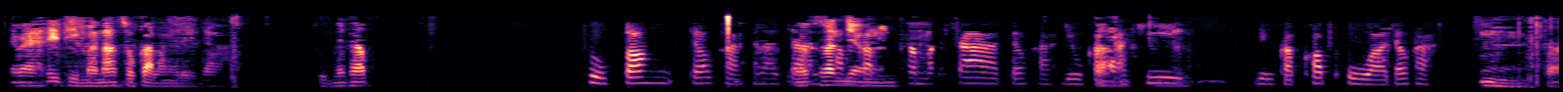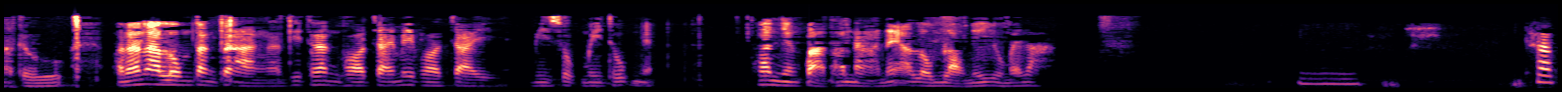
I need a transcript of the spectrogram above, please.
ใช่ไหมที่ทีมานะโสกาลังเลได้ถูกไหมครับ ถูกต้องเจ้าค่ะท่านอาจารแล้วย์ท่านทำยักับงธรรมชาติเจ้าค่ะ อยู่กับครับอาชีพ อยู่กับครอบครัวเจ้าค่ะ อืมสาธุเพราะฉะนั้นอารมณ์ต่างๆอะที่ท่านพอใจไม่พอใจ มีสุขมีทุกข์เนี่ย ท่านยังปรารถนาในอารมณ์เหล่านี้อยู่ไหมล่ะ อืมข้าพ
